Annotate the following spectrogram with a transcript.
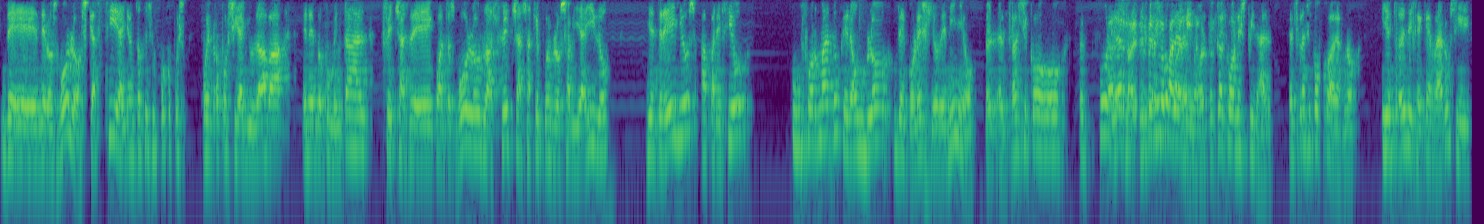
de, de los bolos que hacía. Yo entonces un poco, pues, bueno, pues si ayudaba en el documental, fechas de cuántos bolos, las fechas, a qué pueblos había ido. Y entre ellos apareció un formato que era un blog de colegio, de niño, el, el clásico eh, folio, Cuaderno, el clásico cuaderno, cuaderno. con espiral, el clásico cuaderno. Y entonces dije, qué raro, si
